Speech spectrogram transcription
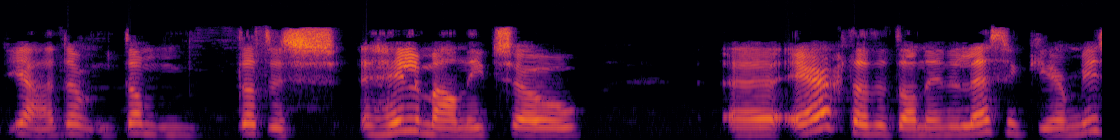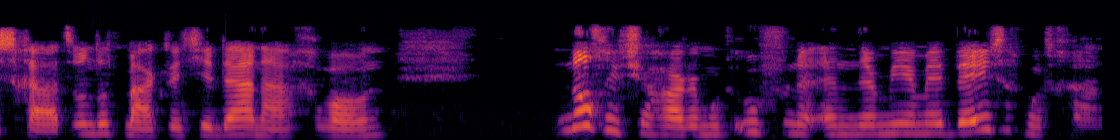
ja, dan, dan, dat is helemaal niet zo uh, erg dat het dan in de les een keer misgaat. Want dat maakt dat je daarna gewoon nog ietsje harder moet oefenen en er meer mee bezig moet gaan.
